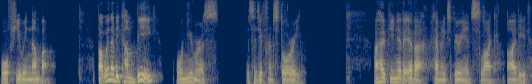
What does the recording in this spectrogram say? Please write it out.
or few in number. But when they become big or numerous, it's a different story. I hope you never ever have an experience like I did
